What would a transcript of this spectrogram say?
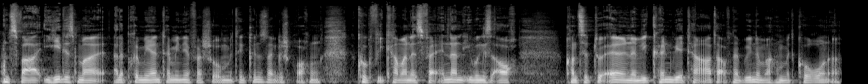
Und zwar jedes Mal alle Premierentermine verschoben, mit den Künstlern gesprochen, geguckt, wie kann man es verändern. Übrigens auch konzeptuell. Ne? Wie können wir Theater auf einer Bühne machen mit Corona?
